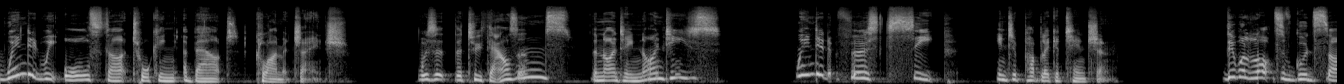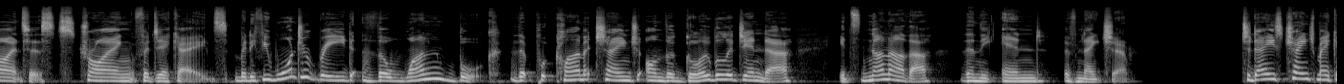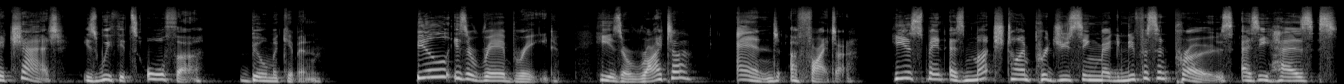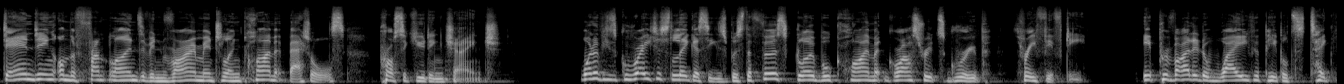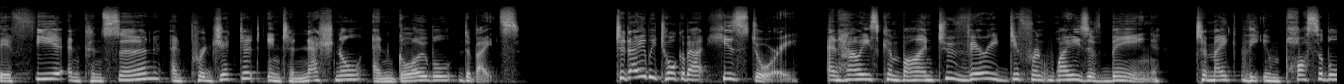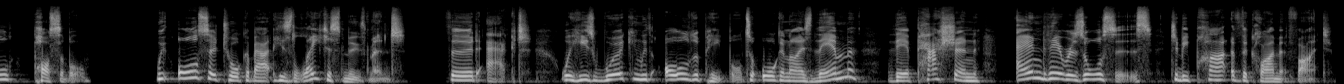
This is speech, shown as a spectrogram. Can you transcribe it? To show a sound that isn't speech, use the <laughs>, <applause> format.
When did we all start talking about climate change? Was it the 2000s, the 1990s? When did it first seep into public attention? There were lots of good scientists trying for decades, but if you want to read the one book that put climate change on the global agenda, it's none other than The End of Nature. Today's Changemaker chat is with its author, Bill McKibben. Bill is a rare breed. He is a writer and a fighter. He has spent as much time producing magnificent prose as he has standing on the front lines of environmental and climate battles, prosecuting change. One of his greatest legacies was the first global climate grassroots group, 350. It provided a way for people to take their fear and concern and project it into national and global debates. Today, we talk about his story and how he's combined two very different ways of being to make the impossible possible. We also talk about his latest movement, Third Act, where he's working with older people to organise them, their passion, and their resources to be part of the climate fight.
